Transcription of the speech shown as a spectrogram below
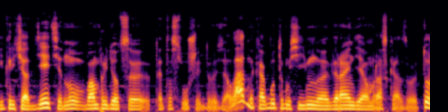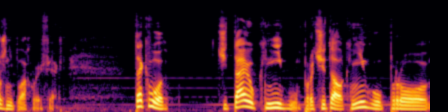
и кричат дети. Ну, вам придется это слушать, друзья. Ладно, как будто мы сидим на веранде, я вам рассказываю. Тоже неплохой эффект. Так вот, читаю книгу, прочитал книгу про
